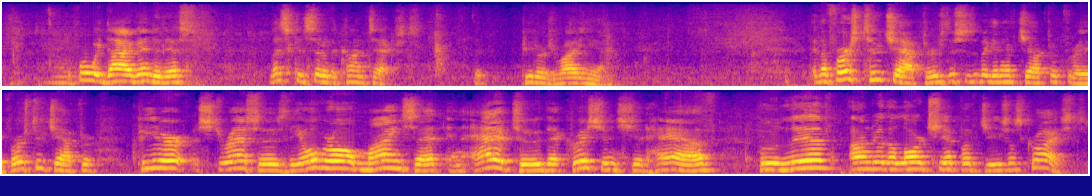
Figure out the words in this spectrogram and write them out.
before we dive into this, Let's consider the context that Peter is writing in. In the first two chapters, this is the beginning of chapter 3, first two chapters, Peter stresses the overall mindset and attitude that Christians should have who live under the lordship of Jesus Christ.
